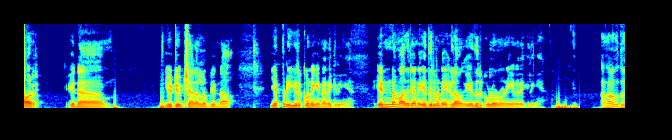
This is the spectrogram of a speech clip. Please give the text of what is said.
or என்ன யூடியூப் சேனல் அப்படின்னா எப்படி இருக்கும்னு நீங்கள் நினைக்கிறீங்க? என்ன மாதிரியான எதிர்வினைகளை அவங்க எதிர்கொள்ளணும்னு நீங்கள் நினைக்கிறீங்க? அதாவது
